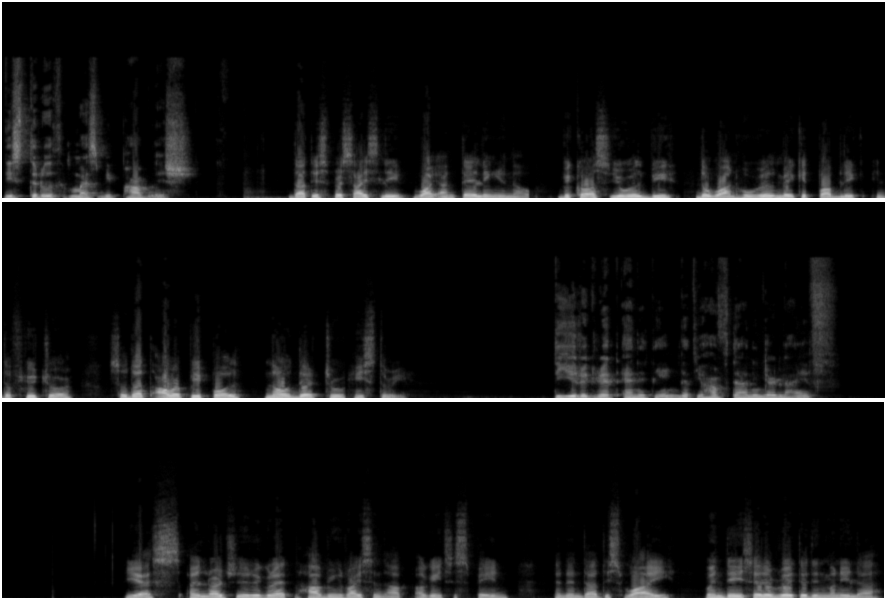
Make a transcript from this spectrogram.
this truth must be published that is precisely why I'm telling you now, because you will be the one who will make it public in the future so that our people know their true history. Do you regret anything that you have done in your life? Yes, I largely regret having risen up against Spain, and then that is why, when they celebrated in Manila,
